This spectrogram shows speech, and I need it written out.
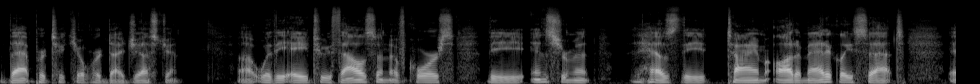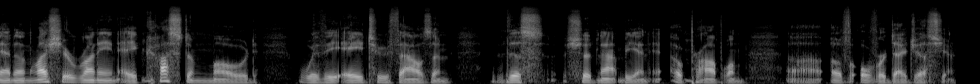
that particular digestion. Uh, with the A2000, of course, the instrument has the time automatically set, and unless you're running a custom mode with the A2000, this should not be an, a problem uh, of overdigestion.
